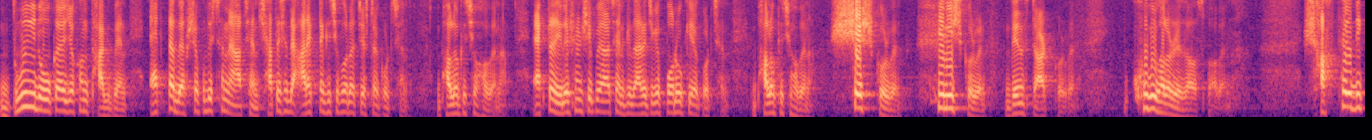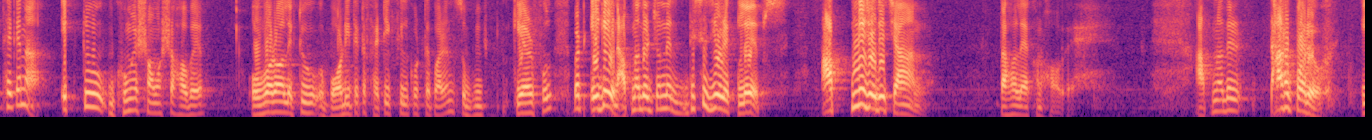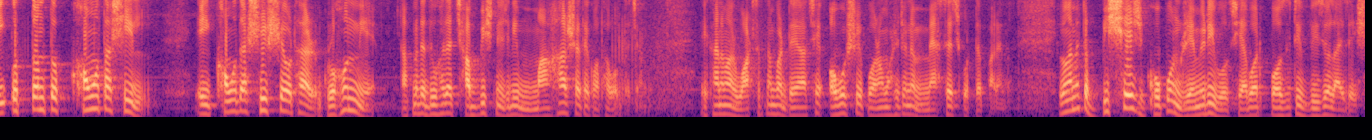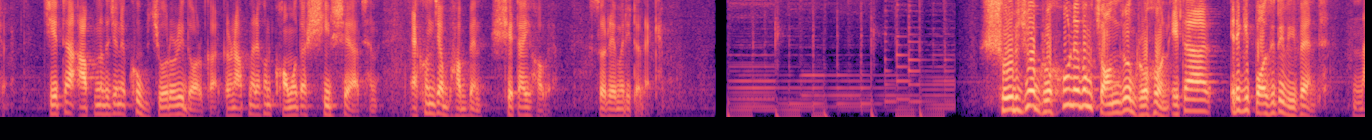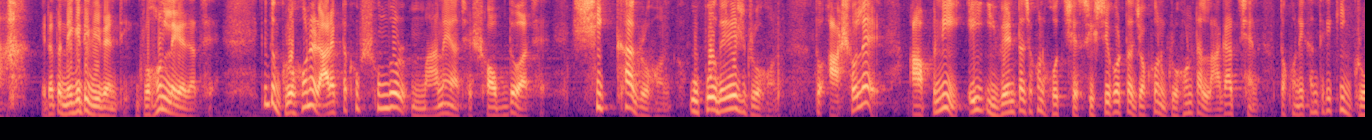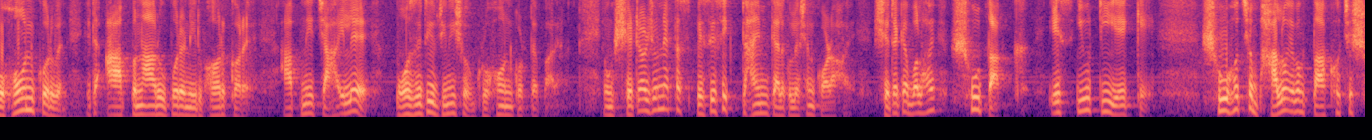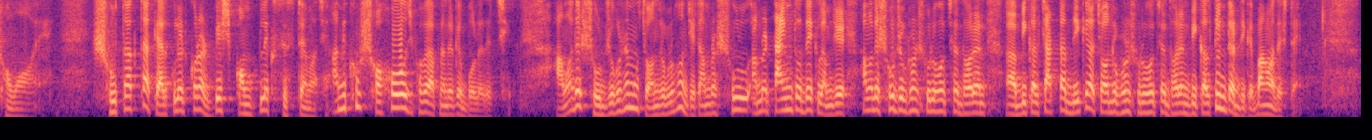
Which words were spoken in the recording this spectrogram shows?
দুই নৌকায় যখন থাকবেন, একটা ব্যবসা প্রতিষ্ঠানে আছেন, সাথে সাথে আরেকটা কিছু করার চেষ্টা করছেন, ভালো কিছু হবে না। একটা রিলেশনশিপে আছেন কিন্তু আরেক জায়গায় পরকিয়া করছেন, ভালো কিছু হবে না। শেষ করবেন ফিনিশ করবেন দেন স্টার্ট করবেন। খুবই ভালো রেজাল্টস পাবেন। স্বাস্থ্যের দিক থেকে না, একটু ঘুমের সমস্যা হবে। ওভারঅল একটু বডিতে একটা ফ্যাটিক ফিল করতে পারেন। সো কেয়ারফুল বাট এগেইন আপনাদের জন্য দিস ইজ ইউর এক্লেপস আপনি যদি চান, তাহলে এখন হবে। আপনাদের, তারপরেও এই অত্যন্ত ক্ষমতাশীল, এই ক্ষমতার শীর্ষে ওঠার গ্রহণ নিয়ে আপনাদের দু হাজার ছাব্বিশ নিয়ে যদি মাহার সাথে কথা বলতে চান, এখানে আমার হোয়াটসঅ্যাপ নাম্বার দেওয়া আছে, অবশ্যই পরামর্শের জন্য মেসেজ করতে পারেন। এবং আমি একটা বিশেষ গোপন রেমেডি বলছি অ্যাবাউট পজিটিভ ভিজুয়ালাইজেশন যেটা আপনাদের জন্য খুব জরুরি দরকার, কারণ আপনারা এখন ক্ষমতার শীর্ষে আছেন। এখন যা ভাববেন সেটাই হবে। সো রেমেডিটা দেখেন। সূর্য গ্রহণ এবং চন্দ্র গ্রহণ, এটা এটা কি পজিটিভ ইভেন্ট না, এটা তো নেগেটিভ ইভেন্টই গ্রহণ লেগে যাচ্ছে। কিন্তু গ্রহণের আর একটা খুব সুন্দর মানে আছে, শব্দ আছে। শিক্ষা গ্রহণ, উপদেশ গ্রহণ। তো আসলে আপনি এই ইভেন্টটা যখন হচ্ছে, সৃষ্টিকর্তা যখন গ্রহণটা লাগাচ্ছেন, তখন এখান থেকে কি গ্রহণ করবেন? এটা আপনার উপরে নির্ভর করে। আপনি চাইলে পজিটিভ জিনিসও গ্রহণ করতে পারেন। এবং সেটার জন্য একটা স্পেসিফিক টাইম ক্যালকুলেশন করা হয়। সেটাকে বলা হয় সুতাক এস ইউ টি এ কে সু হচ্ছে ভালো এবং তাক হচ্ছে সময়। সুতাকটা ক্যালকুলেট করার বেশ কমপ্লেক্স সিস্টেম আছে। আমি খুব সহজভাবে আপনাদেরকে বলে দিচ্ছি। আমাদের সূর্যগ্রহণ এবং চন্দ্রগ্রহণ, যেটা আমরা শুরু, আমরা টাইম তো দেখলাম যে আমাদের সূর্যগ্রহণ শুরু হচ্ছে ধরেন বিকাল চারটার দিকে আর চন্দ্রগ্রহণ শুরু হচ্ছে ধরেন বিকাল তিনটার দিকে বাংলাদেশ টাইম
